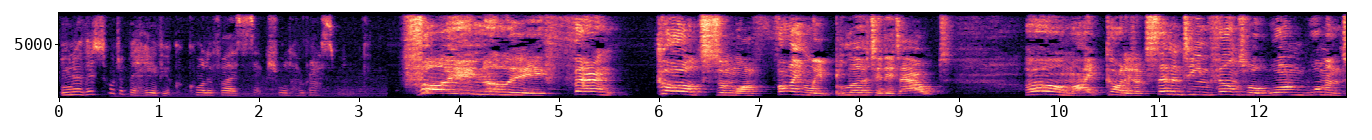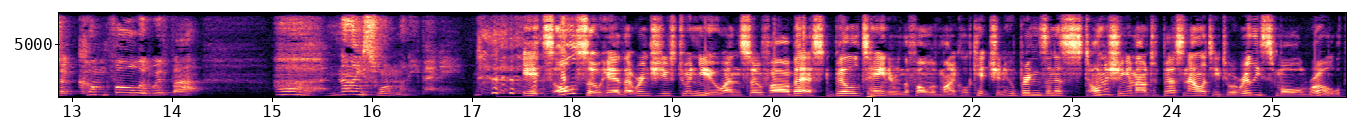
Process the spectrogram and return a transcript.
You know, this sort of behavior could qualify as sexual harassment. Finally! Thank God someone finally blurted it out! Oh my god, it took 17 films for one woman to come forward with that. Oh, nice one, Moneypenny. it's also here that we're introduced to a new, and so far best, Bill Tainer in the form of Michael Kitchen, who brings an astonishing amount of personality to a really small role.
